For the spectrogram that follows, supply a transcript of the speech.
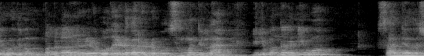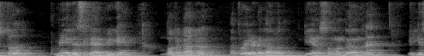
ನೀವು ಇದನ್ನು ಬಲಗಾಲ ಇಡ್ಬೋದು ಎಡಗಾಲ ಇಡ್ಬೋದು ಸಂಬಂಧ ಇಲ್ಲ ಇಲ್ಲಿ ಬಂದಾಗ ನೀವು ಸಾಧ್ಯ ಆದಷ್ಟು ಮೇಲೆ ಸ್ಲ್ಯಾಬಿಗೆ ಬಲಗಾಲ ಅಥವಾ ಎಡಗಾಲ ಏನು ಸಂಬಂಧ ಅಂದರೆ ಇಲ್ಲಿ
